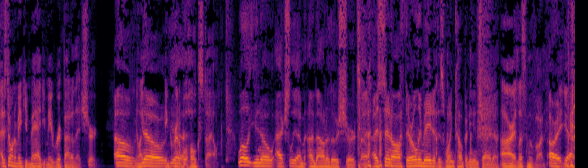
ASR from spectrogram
I just don't want to make you mad. You may rip out of that shirt. Oh like no, Incredible yeah. Hulk style. Well, you know, actually, I'm I'm out of those shirts. I, I sent off. They're only made at this one company in China. All right, let's move on. All right, yeah.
